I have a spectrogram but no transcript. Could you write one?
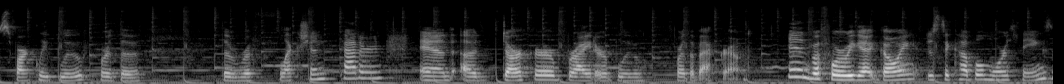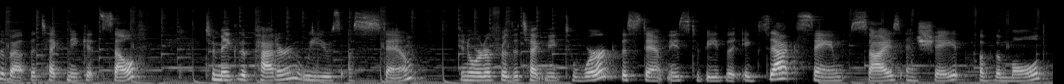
sparkly blue for the the reflection pattern and a darker, brighter blue for the background. And before we get going, just a couple more things about the technique itself. To make the pattern, we use a stamp. In order for the technique to work, the stamp needs to be the exact same size and shape of the mold,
